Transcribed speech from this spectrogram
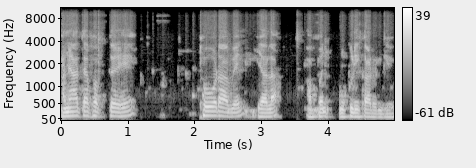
आणि आता फक्त हे थोडा वेळ याला आपण उकळी काढून घेऊ.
